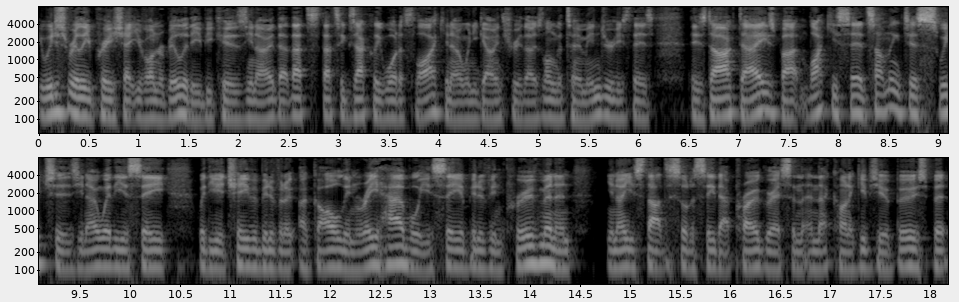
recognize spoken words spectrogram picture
we just really appreciate your vulnerability because you know that that's that's exactly what it's like. You know, when you're going through those longer term injuries, there's there's dark days, but like you said, something just switches. You know, whether you see whether you achieve a bit of a, a goal in rehab or you see a bit of improvement, and you know, you start to sort of see that progress and, and that kind of gives you a boost. But,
